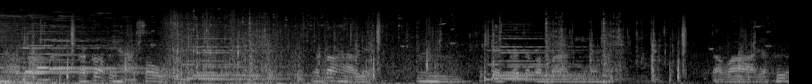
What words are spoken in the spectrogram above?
หาหลัง แล้วก็ไปหาโซ่ แล้วก็หาเหล็ก อืมสเต็ปก็จะประมาณนี้นะครับ แต่ว่าอย่าเพิ่ง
